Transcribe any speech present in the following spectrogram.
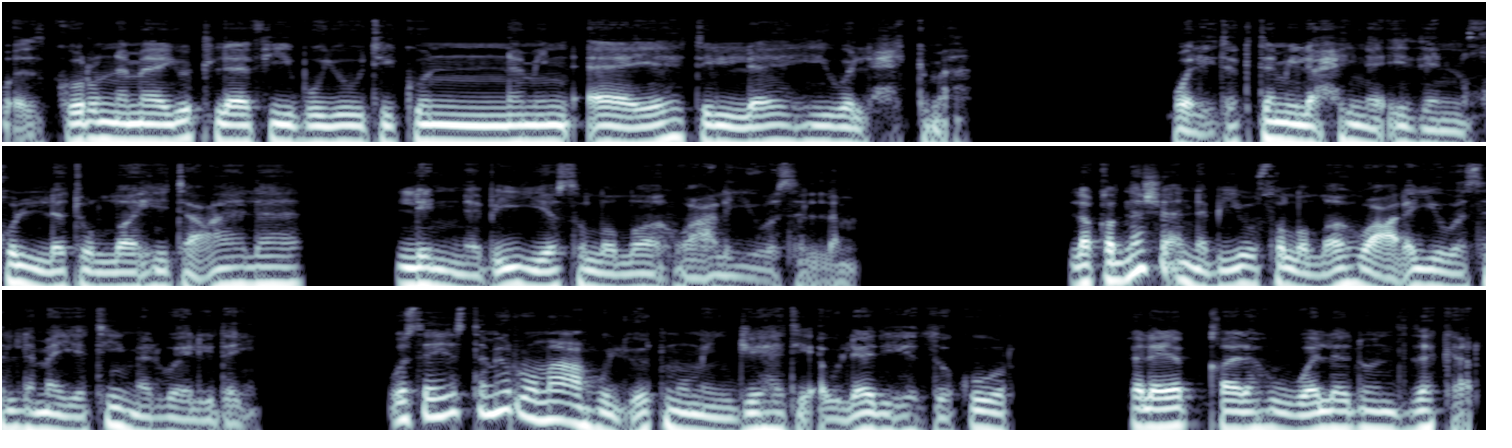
واذكرن ما يتلى في بيوتكن من آيات الله والحكمة. ولتكتمل حينئذ خلة الله تعالى للنبي صلى الله عليه وسلم. لقد نشأ النبي صلى الله عليه وسلم يتيم الوالدين وسيستمر معه اليتم من جهة أولاده الذكور فلا يبقى له ولد ذكر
